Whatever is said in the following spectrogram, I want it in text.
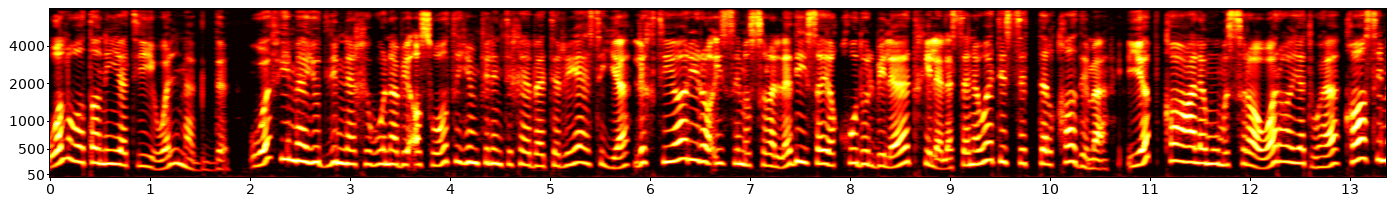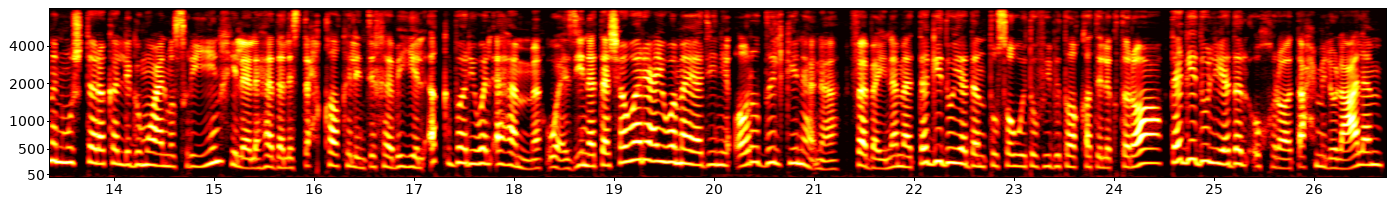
والوطنية والمجد. وفيما يدلي الناخبون بأصواتهم في الانتخابات الرئاسية لاختيار رئيس مصر الذي سيقود البلاد خلال السنوات الست القادمة. يبقى علم مصر ورايتها قاسما مشتركا لجموع المصريين خلال هذا الاستحقاق الانتخابي الأكبر والأهم وزينة شوارع وميادين أرض الكنانة. فبينما تجد يدا تصوت في بطاقة الاقتراع تجد اليد الأخرى تحمل العلم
